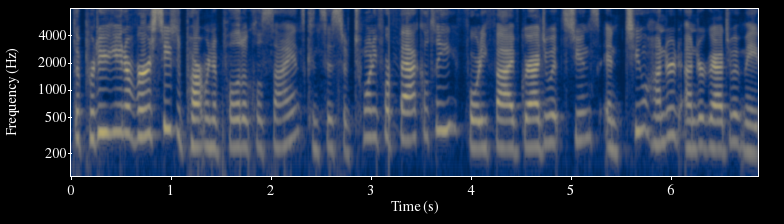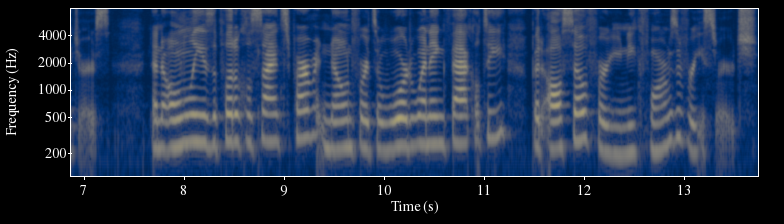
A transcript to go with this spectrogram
The Purdue University Department of Political Science consists of 24 faculty, 45 graduate students, and 200 undergraduate majors. Not only is the Political Science Department known for its award winning faculty, but also for unique forms of research.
